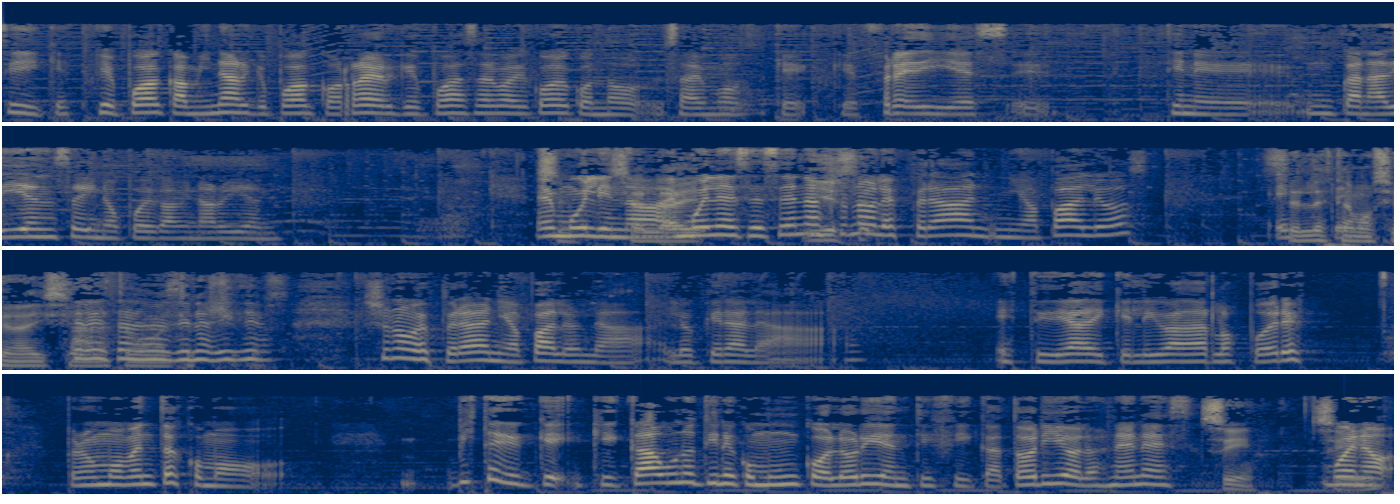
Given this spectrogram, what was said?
Sí, que, que pueda caminar, que pueda correr, que pueda hacer cualquier cosa cuando sabemos que, que Freddy es eh, tiene un canadiense y no puede caminar bien. Es Sí, muy linda, es muy linda esa escena. Yo no la esperaba ni a palos. Zelda está Este, emocionadísima Zelda en está este emocionadísima. Yo no me esperaba ni a palos la, lo que era la esta idea de que le iba a dar los poderes, pero en un momento es como ¿Viste que, que- que cada uno tiene como un color identificatorio, los nenes? Sí. sí. Bueno,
